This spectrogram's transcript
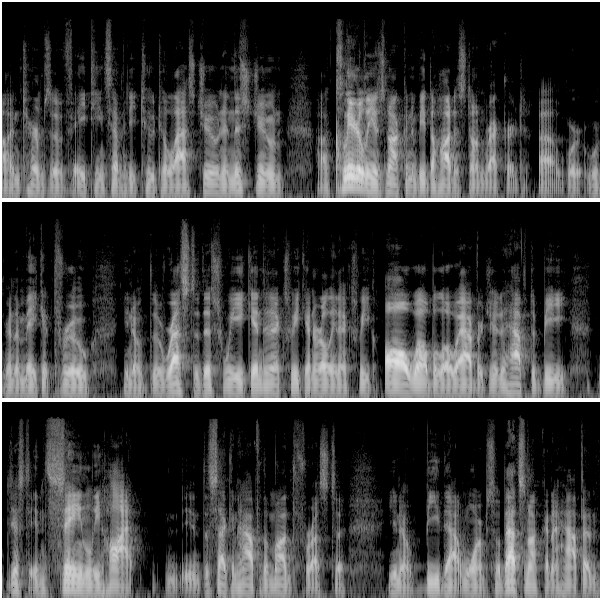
uh, in terms of 1872 to last June, and this June uh, clearly is not going to be the hottest on record. Uh, we're we're going to make it through, you know, the rest of this week into next week and early next week, all well below average. It'd have to be just insanely hot in the second half of the month for us to you know, be that warm. So that's not going to happen.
